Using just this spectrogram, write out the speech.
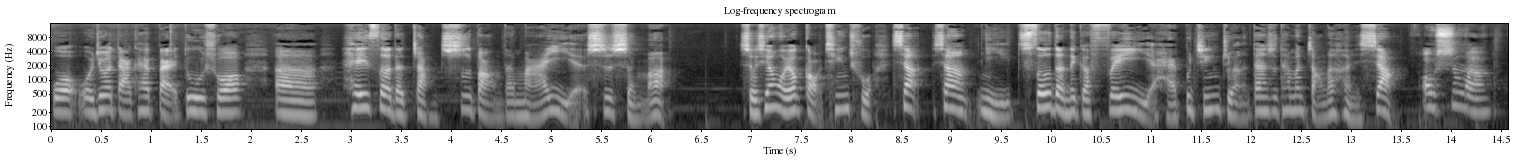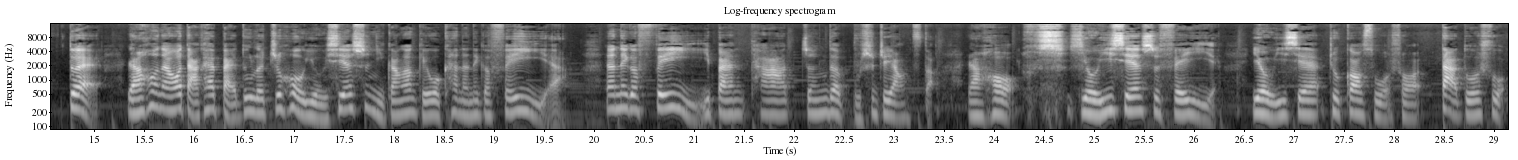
我我就打开百度说，呃，黑色的长翅膀的蚂蚁是什么？首先我要搞清楚，像像你搜的那个飞蚁还不精准，但是它们长得很像。哦，是吗？对。然后呢，我打开百度了之后，有些是你刚刚给我看的那个飞蚁，但那个飞蚁一般它真的不是这样子的。然后 有一些是飞蚁，有一些就告诉我说，大多数。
